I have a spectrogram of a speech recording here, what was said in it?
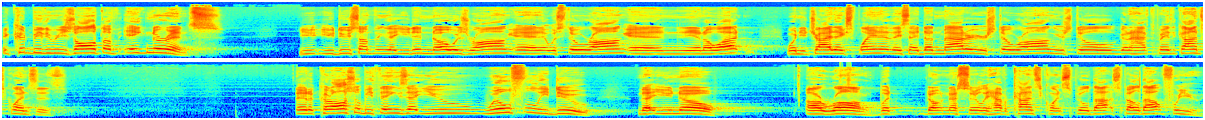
It could be the result of ignorance. You, you do something that you didn't know was wrong, and it was still wrong, and you know what? When you try to explain it, they say it doesn't matter, you're still wrong, you're still going to have to pay the consequences. It could also be things that you willfully do that you know are wrong, but don't necessarily have a consequence spelled out, spelled out for you.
